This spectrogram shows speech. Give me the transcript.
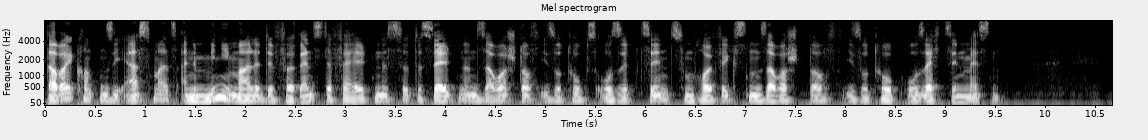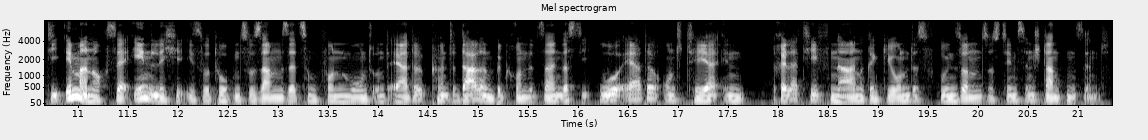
Dabei konnten sie erstmals eine minimale Differenz der Verhältnisse des seltenen Sauerstoffisotops O17 zum häufigsten Sauerstoffisotop O16 messen. Die immer noch sehr ähnliche Isotopenzusammensetzung von Mond und Erde könnte darin begründet sein, dass die Urerde und Theia in relativ nahen Regionen des frühen Sonnensystems entstanden sind.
